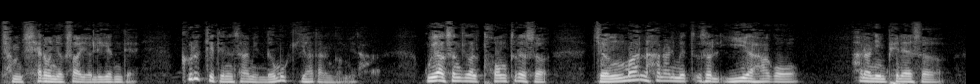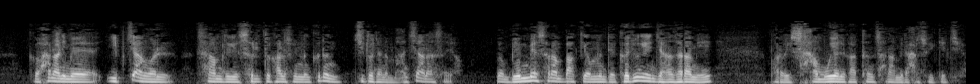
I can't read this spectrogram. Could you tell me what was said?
참 새로운 역사가 열리겠는데 그렇게 되는 사람이 너무 귀하다는 겁니다. 구약 성경을 통틀어서 정말 하나님의 뜻을 이해하고 하나님 편에서 그 하나님의 입장을 사람들에게 설득할 수 있는 그런 지도자는 많지 않았어요. 몇몇 사람밖에 없는데 그 중에 이제 한 사람이 바로 이 사무엘 같은 사람이라 할 수 있겠지요.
